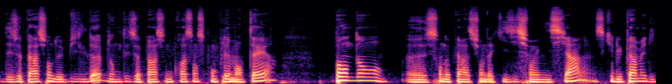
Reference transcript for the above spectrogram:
des opérations de build-up, donc des opérations de croissance complémentaires, pendant euh, son opération d'acquisition initiale, ce qui lui permet de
